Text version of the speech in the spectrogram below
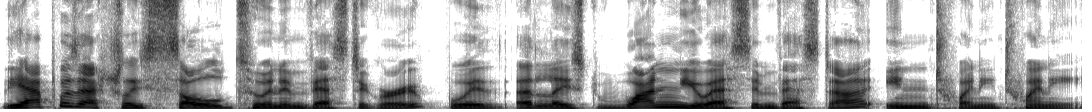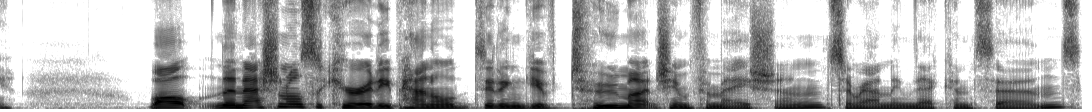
the app was actually sold to an investor group with at least one US investor in 2020. While the National Security Panel didn't give too much information surrounding their concerns,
